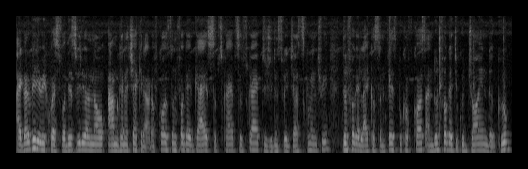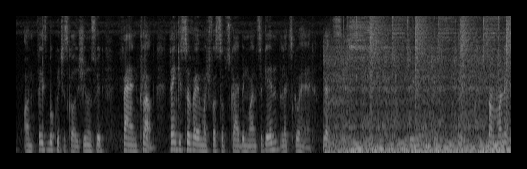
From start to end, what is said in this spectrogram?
I got a video request for this video and now I'm gonna check it out. Of course, don't forget guys, subscribe, subscribe to Junos with Just Commentary. Don't forget like us on Facebook, of course, and don't forget you could join the group on Facebook which is called Junos with Fan Club. Thank you so very much for subscribing once again. Let's go ahead. Let's see. Someone is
